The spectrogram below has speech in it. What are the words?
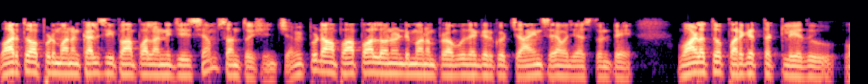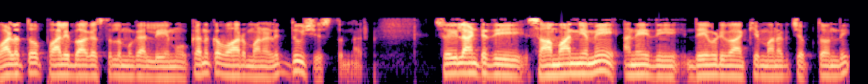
వారితో అప్పుడు మనం కలిసి పాపాలన్నీ చేశాం సంతోషించాం. ఇప్పుడు ఆ పాపాల్లో నుండి మనం ప్రభు దగ్గరికి వచ్చి ఆయన సేవ చేస్తుంటే వాళ్ళతో పరిగెత్తట్లేదు వాళ్ళతో పాలిభాగస్థులముగా లేము కనుక వారు మనల్ని దూషిస్తున్నారు. సో ఇలాంటిది సామాన్యమే అనేది దేవుడి వాక్యం మనకు చెప్తోంది.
